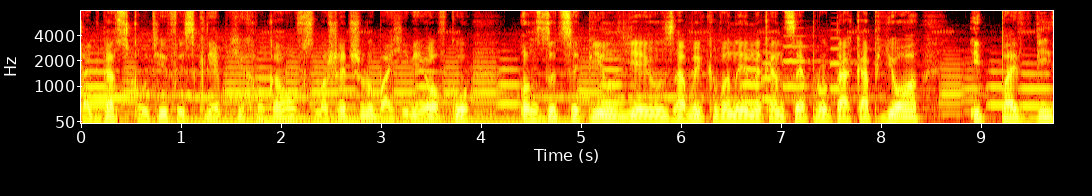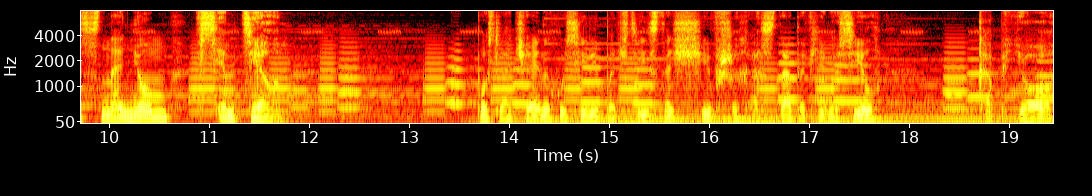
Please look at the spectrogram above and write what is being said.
Тогда, скрутив из крепких рукавов сумасшедшей рубахи веревку, он зацепил ею за выкованное на конце прута копье и повис на нем всем телом. После отчаянных усилий, почти истощивших остаток его сил, копье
